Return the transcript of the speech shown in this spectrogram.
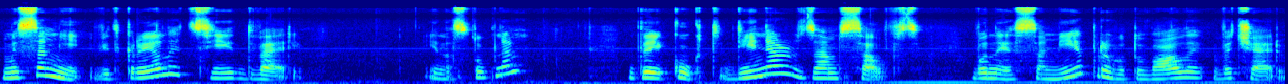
Ми самі відкрили ці двері. І наступне. They cooked dinner themselves. Вони самі приготували вечерю.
